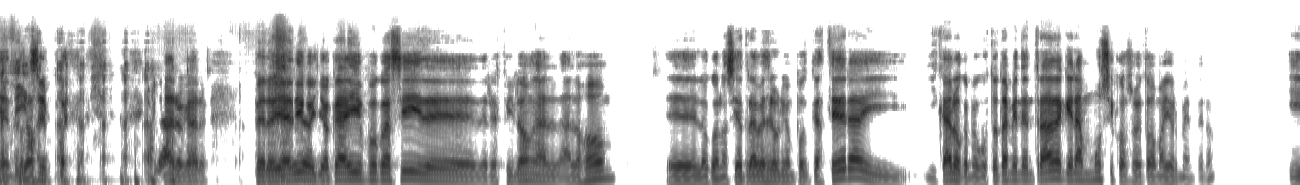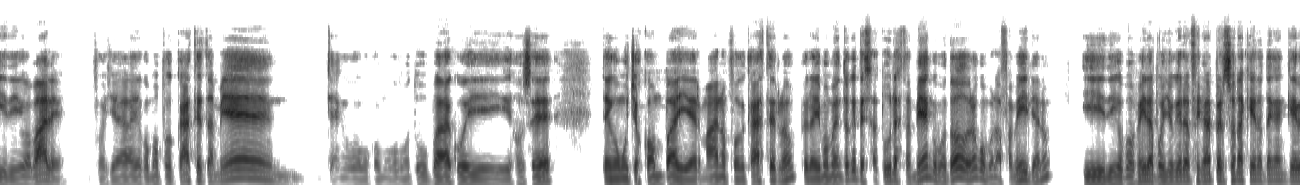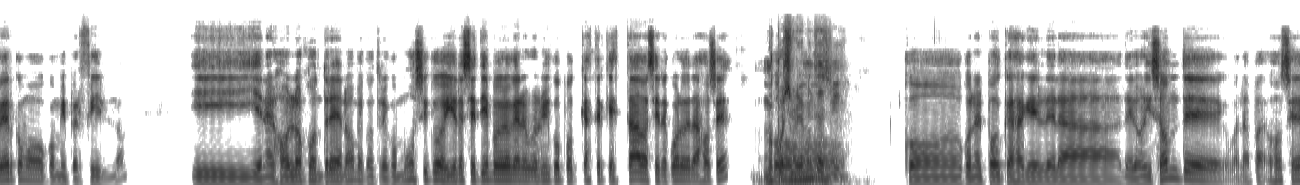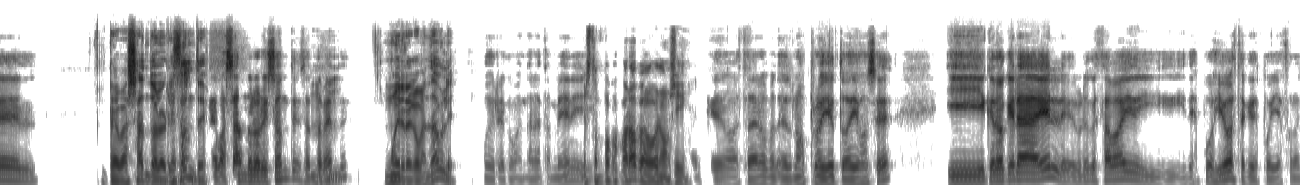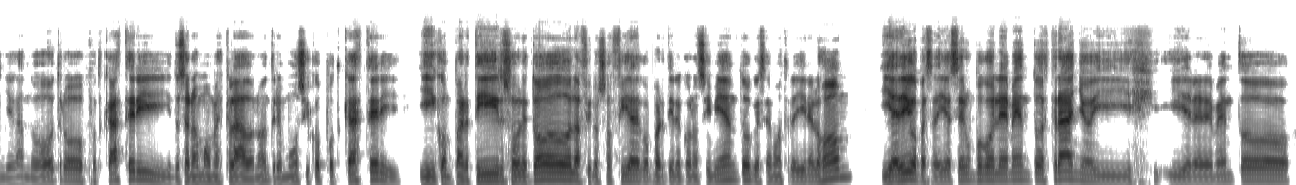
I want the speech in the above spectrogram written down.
entonces, pues, claro, claro. Pero ya digo, yo caí un poco así de, de refilón al, al home. Eh, lo conocí a través de la Unión Podcastera y, y, claro, lo que me gustó también de entrada que eran músicos sobre todo mayormente, ¿no? Y digo, vale, pues ya como podcaster también, tengo como, como, como tú, Paco y José, tengo muchos compas y hermanos podcasters, ¿no? Pero hay momentos que te saturas también, como todo, ¿no? Como la familia, ¿no? Y digo, pues mira, pues yo quiero al final personas que no tengan que ver como con mi perfil, ¿no? Y en el hall lo encontré, ¿no? Me encontré con músicos. Y yo en ese tiempo creo que era el único podcaster que estaba, si recuerdo, era José. Muy posiblemente sí. Con, con, el podcast aquel de la, del Horizonte, José. El, Rebasando el Horizonte. Rebasando el Horizonte, exactamente. Muy recomendable. Muy recomendable también. Y, Está un poco parado, pero bueno, sí. Que va a estar en unos proyectos ahí, José. Y creo que era él, el único que estaba ahí, y, después yo, hasta que después ya fueron llegando otros podcasters, y entonces nos hemos mezclado, ¿no? Entre músicos, podcaster y, y, compartir sobre todo la filosofía de compartir el conocimiento que se muestra allí en el home. Y ya digo, pues ahí a ser un poco el elemento extraño y, y el elemento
